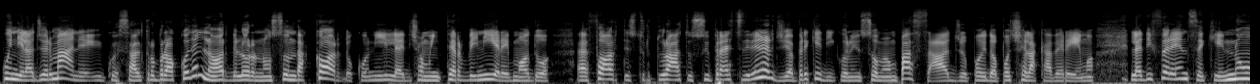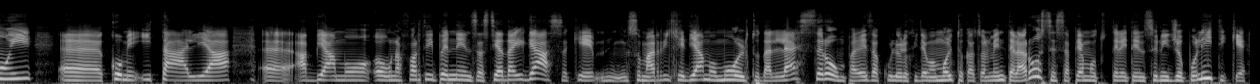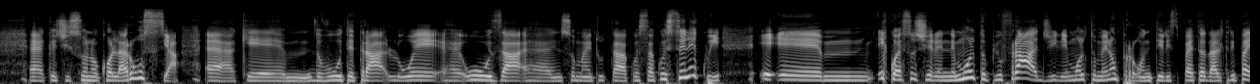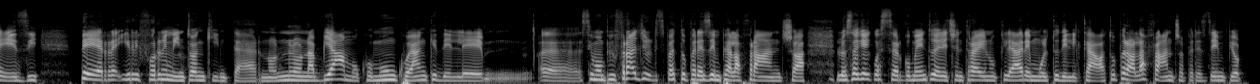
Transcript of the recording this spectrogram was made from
Quindi la Germania e quest'altro blocco del nord, loro non sono d'accordo con il diciamo, intervenire in modo eh, forte e strutturato sui prezzi dell'energia perché dicono insomma è un passaggio, poi dopo ce la caveremo. La differenza è che noi eh, come Italia eh, abbiamo una forte dipendenza sia dal gas che mm, insomma richiediamo molto dall'estero, un paese a cui lo richiediamo molto casualmente la Russia e sappiamo tutte le tensioni geopolitiche eh, che ci sono con la Russia, eh, che, mm, dovute tra l'UE, eh, USA causa eh, insomma di tutta questa questione qui e, e, ehm, e, questo ci rende molto più fragili e molto meno pronti rispetto ad altri paesi per il rifornimento anche interno. Non abbiamo comunque anche delle... Eh, siamo più fragili rispetto per esempio alla Francia. Lo so che questo argomento delle centrali nucleari è molto delicato, però la Francia per esempio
